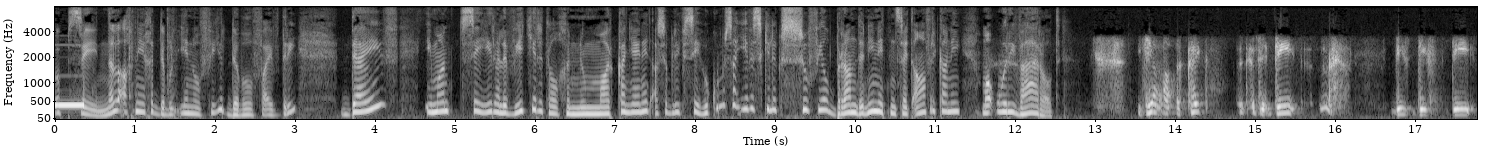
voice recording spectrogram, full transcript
Opsie 0891104553. Dave, iemand sê hier hulle weet jy dit al genoem, maar kan jy net asseblief sê hoekom is daar ewe skielik soveel brande nie net in Suid-Afrika nie, maar oor die wêreld? Ja, kyk die die die, die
